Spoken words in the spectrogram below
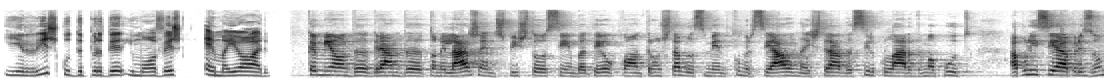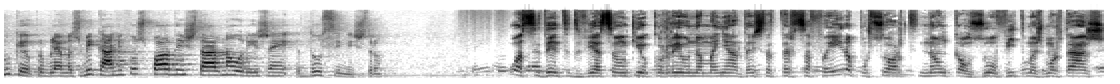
e em risco de perder imóveis é maior. Caminhão de grande tonelagem despistou-se e embateu contra um estabelecimento comercial na estrada circular de Maputo. A polícia presume que problemas mecânicos podem estar na origem do sinistro. O acidente de viação que ocorreu na manhã desta terça-feira, por sorte, não causou vítimas mortais.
